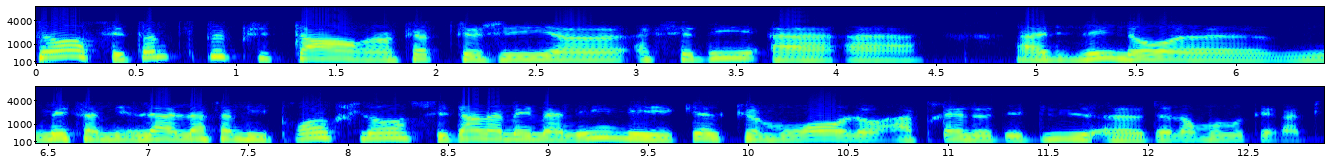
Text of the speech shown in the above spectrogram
Ça, c'est un petit peu plus tard, en fait, que j'ai euh, accédé à, à, à là, euh, mes familles, la, famille proche, là, c'est dans la même année, mais quelques mois là, après le début euh, de l'hormonothérapie.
